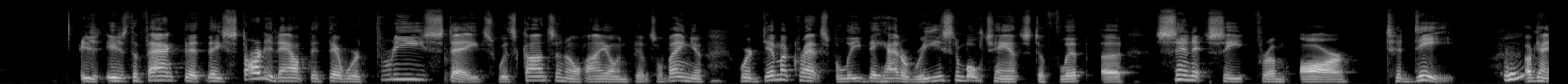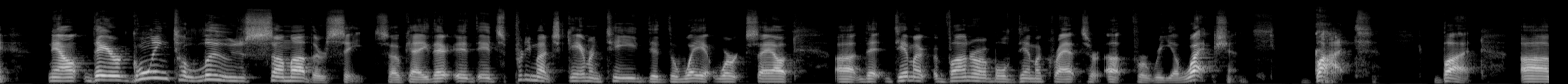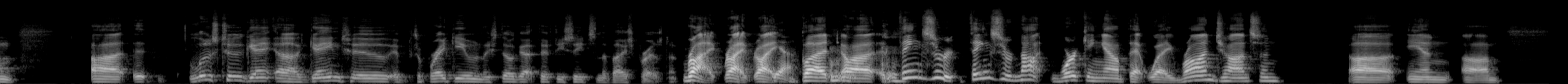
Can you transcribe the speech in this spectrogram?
is, is the fact that they started out that there were three states Wisconsin, Ohio, and Pennsylvania where Democrats believed they had a reasonable chance to flip a Senate seat from R to D. Mhm. Okay. Now they're going to lose some other seats. Okay, it, it's pretty much guaranteed that the way it works out, uh, that demo, vulnerable Democrats are up for reelection. But, but, um, uh, Lose two, gain, uh, gain two if- to break even. They still got fifty seats in the vice president. Right, right, right. Yeah. But uh, things are things are not working out that way. Ron Johnson uh, in um, uh,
